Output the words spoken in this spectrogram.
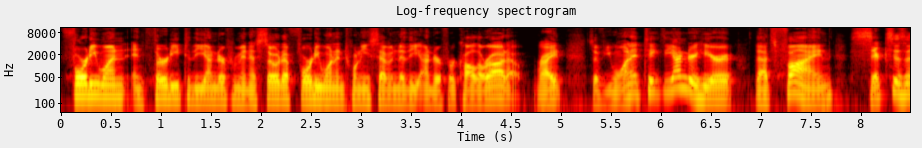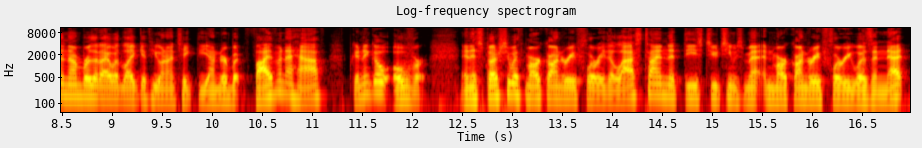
41 and 30 to the under for Minnesota, 41 and 27 to the under for Colorado, right? So if you want to take the under here, that's fine. Six is a number that I would like if you want to take the under, but five and a half, I'm going to go over. And especially with Marc Andre Fleury. The last time that these two teams met and Marc Andre Fleury was in net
